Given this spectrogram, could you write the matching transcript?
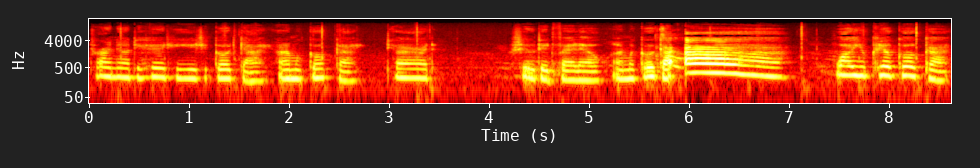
Try not to hurt, he is a good guy. I'm a good guy. Dad, shoot it, fellow. I'm a good guy. Ah! Why you kill good guy?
